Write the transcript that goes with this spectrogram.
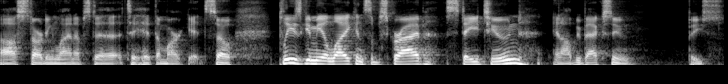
uh, starting lineups to to hit the market. So Please give me a like and subscribe. Stay tuned, and I'll be back soon. Peace.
